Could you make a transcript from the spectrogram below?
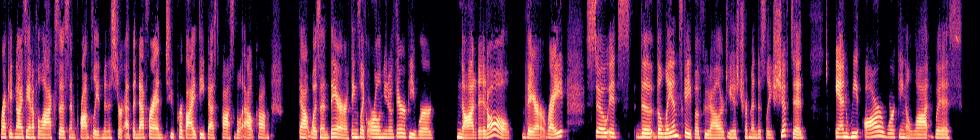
recognize anaphylaxis and promptly administer epinephrine to provide the best possible outcome. That wasn't there. Things like oral immunotherapy were not at all there, right? So it's the the landscape of food allergy has tremendously shifted and we are working a lot with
